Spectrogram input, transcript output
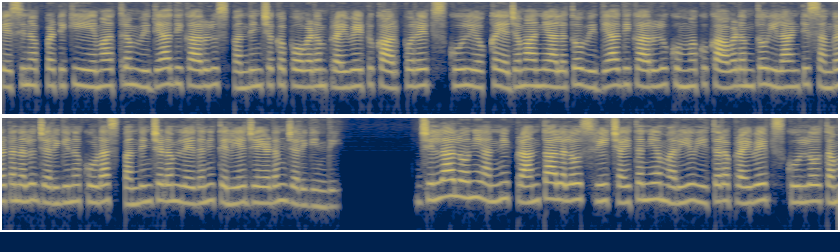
చేసినప్పటికీ ఏమాత్రం విద్యాధికారులు స్పందించకపోవడం ప్రైవేటు కార్పొరేట్ స్కూల్ యొక్క యజమాన్యాలతో విద్యాధికారులు కుమ్మకు కావడంతో ఇలాంటి సంఘటనలు జరిగిన కూడా స్పందించడం లేదని తెలియజేయడం జరిగింది. జిల్లాలోని అన్ని ప్రాంతాలలో శ్రీ చైతన్య మరియు ఇతర ప్రైవేట్ స్కూల్లో తమ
